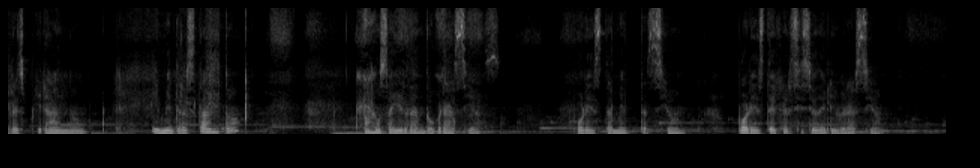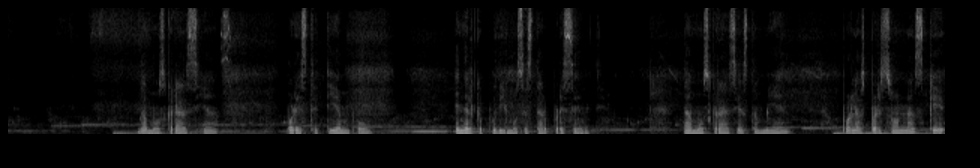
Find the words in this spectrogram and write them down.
Respirando y mientras tanto vamos a ir dando gracias por esta meditación, por este ejercicio de liberación. Damos gracias por este tiempo en el que pudimos estar presente. Damos gracias también por las personas que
